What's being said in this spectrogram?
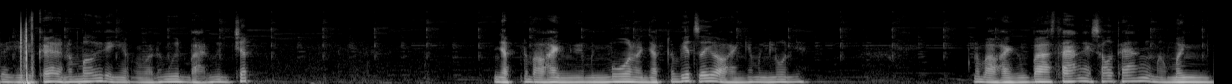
đây thì được cái là nó mới thì mà nó nguyên bản, nguyên chất. Nhật nó bảo hành mình mua là Nhật nó viết giấy bảo hành cho mình luôn nhé nó bảo hành 3 tháng hay 6 tháng nhưng mà mình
